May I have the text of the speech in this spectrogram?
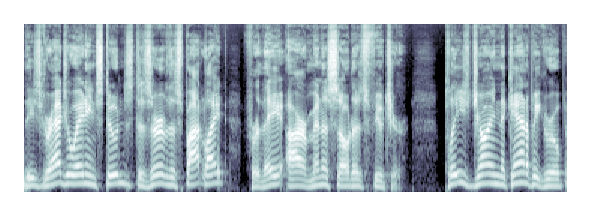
These graduating students deserve the spotlight, for they are Minnesota's future. Please join the Canopy Group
